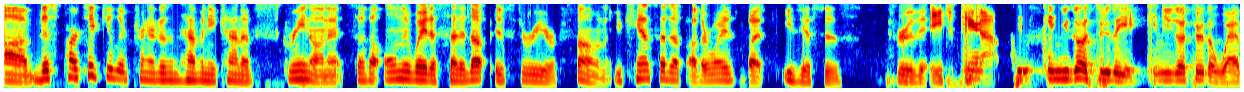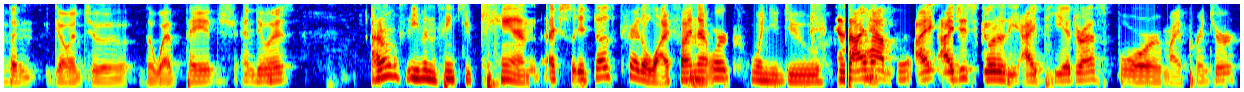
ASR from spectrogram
uh, this particular printer doesn't have any kind of screen on it, so the only way to set it up is through your phone. You can't set it up other ways, but easiest is through the HP Can't- app. Can, can you go through the Can you go through the web and go into the web page and do it? I don't even think you can. Actually, it does create a Wi-Fi network when you do. Because I have I, I just go to the IP address for my printer,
